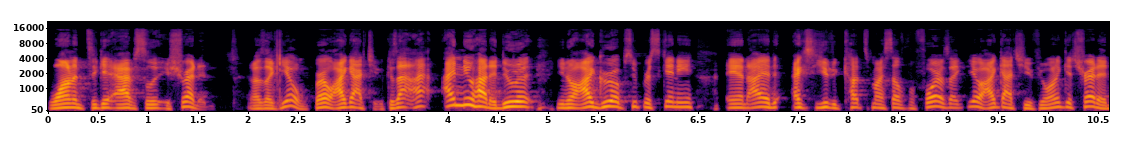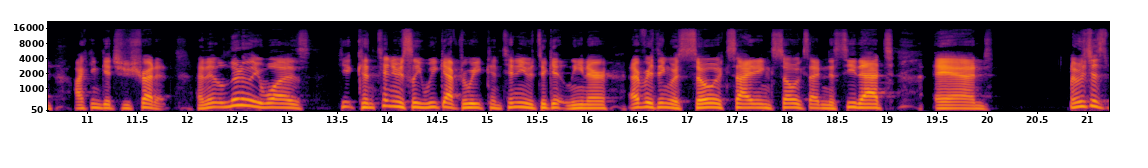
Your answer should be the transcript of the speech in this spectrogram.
wanted to get absolutely shredded. And I was like, yo, bro, I got you. Cause I, I, I knew how to do it. You know, I grew up super skinny and I had executed cuts myself before. I was like, yo, I got you. If you want to get shredded, I can get you shredded. And it literally was he continuously week after week continued to get leaner. Everything was so exciting, so exciting to see that. And it was just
